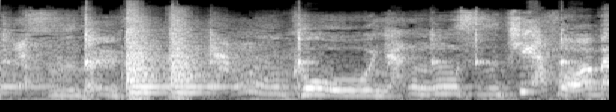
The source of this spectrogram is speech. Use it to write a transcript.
一石头，娘无可娘是切佛吧？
